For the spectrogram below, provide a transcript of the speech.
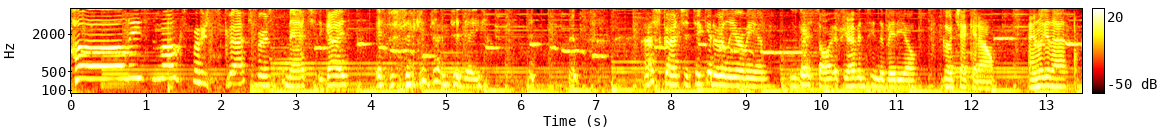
Holy smokes, first scratch, first smash. Guys, it's the second time today. I scratched a ticket earlier, man. You guys saw it. If you haven't seen the video, go check it out. And look at that.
